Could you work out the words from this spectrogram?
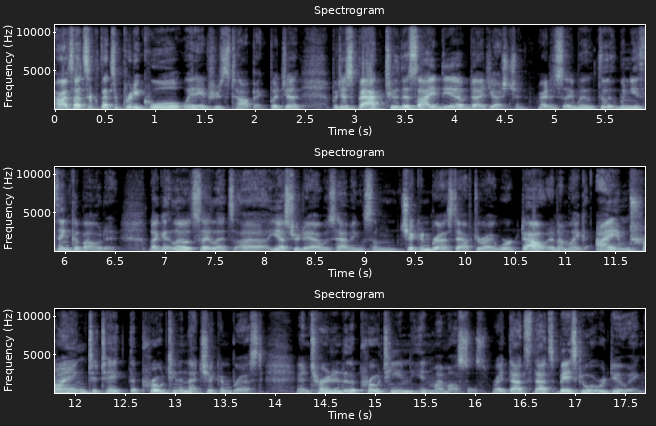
All right, so that's a, that's a pretty cool way to introduce the topic. But just but just back to this idea of digestion, right? It's like when you think about it, like let's say let's uh, yesterday I was having some chicken breast after I worked out, and I'm like I am trying to take the protein in that chicken breast and turn it into the protein in my muscles, right? That's that's basically what we're doing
